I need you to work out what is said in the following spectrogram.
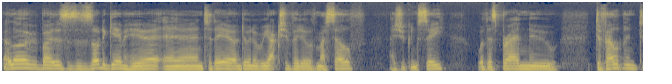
Hello everybody, this is Zoni Game here, and today I'm doing a reaction video of myself, as you can see, with this brand new development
